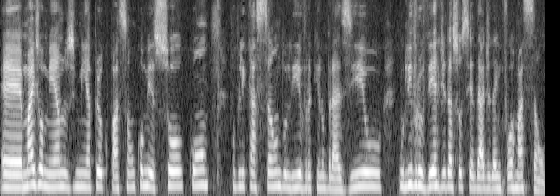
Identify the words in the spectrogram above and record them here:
É, mais ou menos minha preocupação começou com a publicação do livro aqui no Brasil, o livro verde da sociedade da informação.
